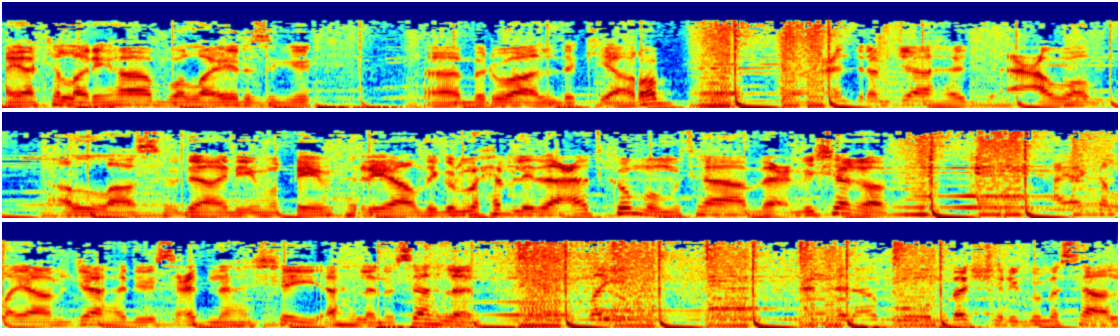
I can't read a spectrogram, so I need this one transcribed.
حياك الله رهاب والله يرزقك آه، بروالدك يا رب. عندنا مجاهد عوض الله سوداني مقيم في الرياض يقول محب لإذاعتكم ومتابع بشغف. حياك الله يا مجاهد ويسعدنا هالشيء أهلا وسهلا. طيب عندنا أبو مبشر يقول مساء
